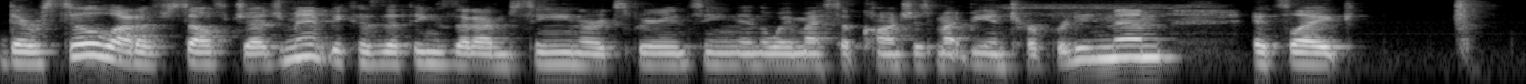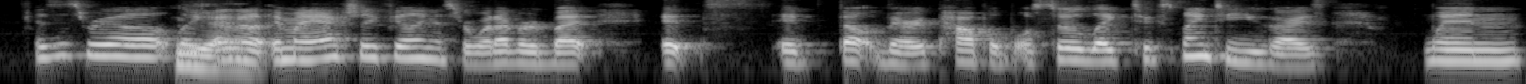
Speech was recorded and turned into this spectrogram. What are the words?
there was still a lot of self judgment because the things that I'm seeing or experiencing and the way my subconscious might be interpreting them, it's like, is this real? Like, I don't know, am I actually feeling this or whatever? But it's it felt very palpable. So, like to explain to you guys, when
